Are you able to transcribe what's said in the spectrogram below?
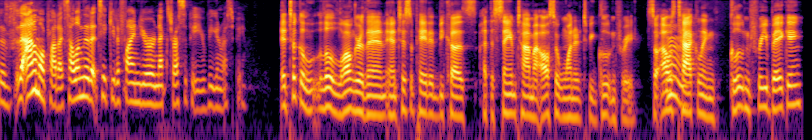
the the animal products. How long did it take you to find your next recipe, your vegan recipe? It took a little longer than anticipated because at the same time, I also wanted it to be gluten free. So I was tackling gluten free baking,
